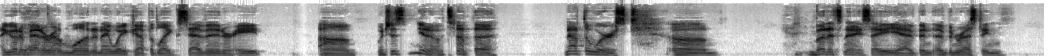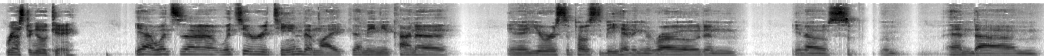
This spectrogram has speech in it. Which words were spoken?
I go to bed around one, and I wake up at like seven or eight, um, which is you know it's not the not the worst, um, but it's nice. I yeah I've been I've been resting resting okay. Yeah, what's uh what's your routine been like? I mean, you kind of you know, you were supposed to be hitting the road and you know, and um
